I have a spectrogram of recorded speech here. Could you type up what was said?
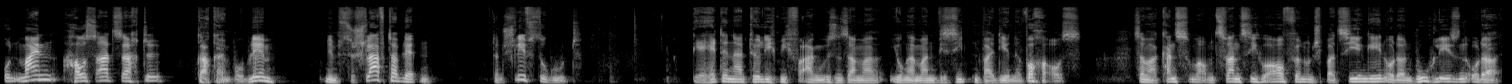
Und mein Hausarzt sagte, gar kein Problem, nimmst du Schlaftabletten, dann schläfst du gut. Der hätte natürlich mich fragen müssen, sag mal, junger Mann, wie sieht denn bei dir eine Woche aus? Sag mal, kannst du mal um 20 Uhr aufhören und spazieren gehen oder ein Buch lesen oder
